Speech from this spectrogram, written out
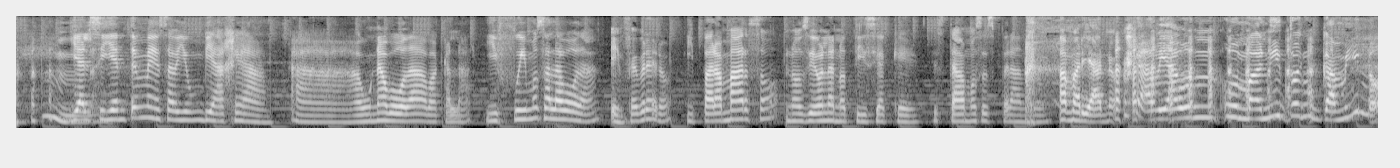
y al siguiente mes había un viaje a, a una boda a Bacalar. Y fuimos a la boda en febrero. Y para marzo nos dieron la noticia que estábamos esperando a Mariano. Había un humanito en camino.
